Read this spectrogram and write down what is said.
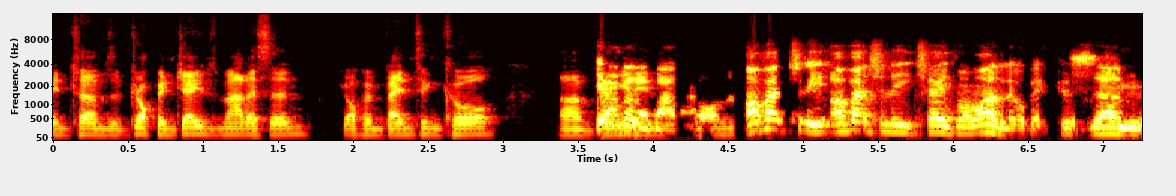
in terms of dropping James Maddison, dropping Bentancur. Um, Yeah, I bringing don't know in about Son. I've actually I've actually changed my mind a little bit because um,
